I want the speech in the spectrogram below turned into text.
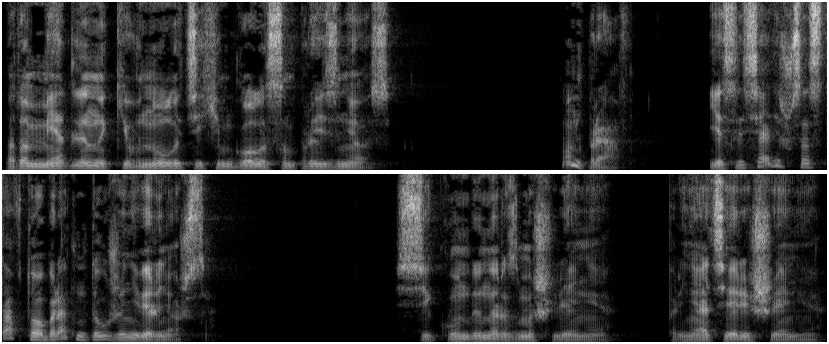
потом медленно кивнул и тихим голосом произнес. «Он прав. Если сядешь в состав, то обратно ты уже не вернешься». Секунды на размышление, принятие решения.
